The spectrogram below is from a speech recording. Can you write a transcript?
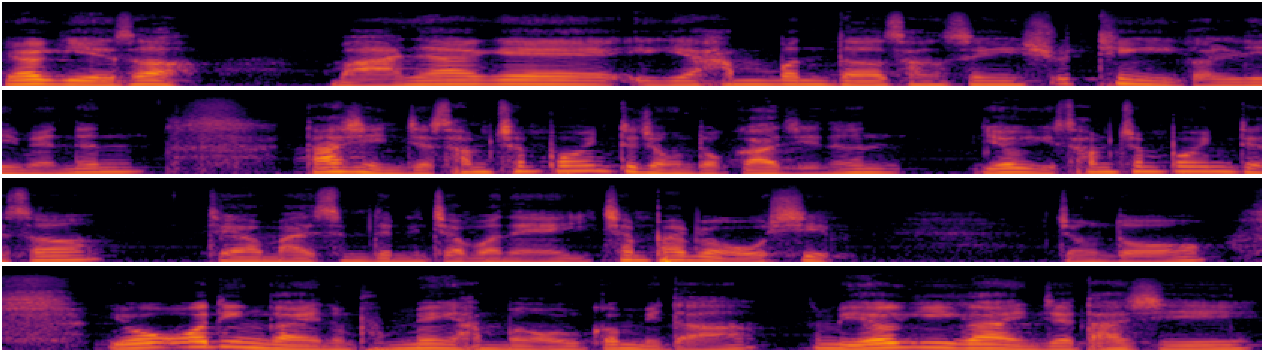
여기에서 만약에 이게 한 번 더 상승이 슈팅이 걸리면은 다시 이제 3000포인트 정도까지는 여기 3000포인트에서 제가 말씀드린 저번에 2850 정도 요 어딘가에는 분명히 한번 올 겁니다. 그럼 여기가 이제 다시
